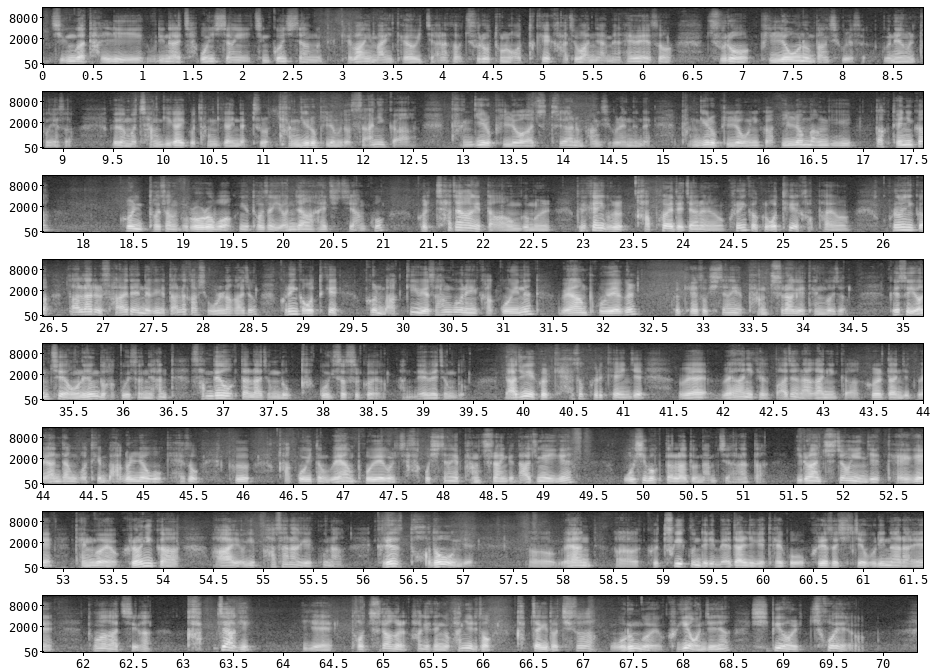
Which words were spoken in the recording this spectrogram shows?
지금과 달리 우리나라 자본시장이 증권시장은 개방이 많이 되어 있지 않아서 주로 돈을 어떻게 가져왔냐면 해외에서 주로 빌려오는 방식으로 했어요. 은행을 통해서. 그래서 뭐 장기가 있고 단기가 있는데 주로 단기로 빌려면 더 싸니까 단기로 빌려와가지고 투자하는 방식으로 했는데 단기로 빌려오니까 1년 만기 딱 되니까 그걸 더 이상 롤오버, 그러니까 더 이상 연장을 해주지 않고 그걸 찾아가겠다 원금을 그렇게 하니까 그걸 갚아야 되잖아요. 그러니까 그걸 어떻게 갚아요? 그러니까 달러를 사야 되는데 그러니까 달러 값이 올라가죠. 그러니까 어떻게 그걸 막기 위해서 한국은행이 갖고 있는 외환 보유액을 그걸 계속 시장에 방출하게 된 거죠. 그래서 연초에 어느 정도 갖고 있었냐 한 300억 달러 정도 갖고 있었을 거예요. 한네배 정도. 나중에 그걸 계속 그렇게 이제 외, 외환이 계속 빠져나가니까 그걸 다 이제 외환 당국 어떻게 막으려고 계속 그 갖고 있던 외환 보유액을 자꾸 시장에 방출하니까 나중에 이게 50억 달러도 남지 않았다. 이러한 추정이 이제 되게 된 거예요. 그러니까 아 여기 파산하겠구나. 그래서 더더욱 이제 어, 외환 어, 그 투기꾼들이 매달리게 되고 그래서 실제 우리나라의 통화 가치가 갑자기 이게 더 추락을 하게 된 거예요. 환율이 더 갑자기 더 치솟아 오른 거예요. 그게 언제냐? 12월 초예요.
